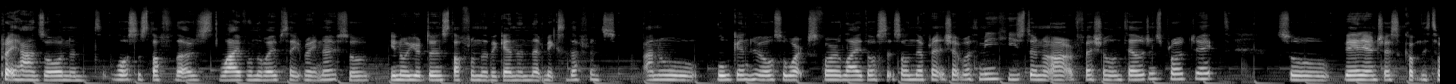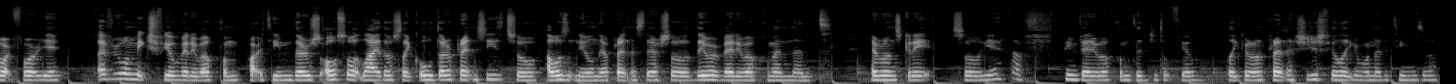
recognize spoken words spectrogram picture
pretty hands on and lots of stuff that is live on the website right now. So, you know, you're doing stuff from the beginning that makes a difference. I know Logan, who also works for Leidos, that's on the apprenticeship with me. He's doing an artificial intelligence project. So, very interesting company to work for, yeah. Everyone makes you feel very welcome, part of the team. There's also at Leidos like older apprentices, so I wasn't the only apprentice there, so they were very welcoming and everyone's great. So yeah, I've been very welcomed and you don't feel like you're an apprentice, you just feel like you're one of the team as well.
